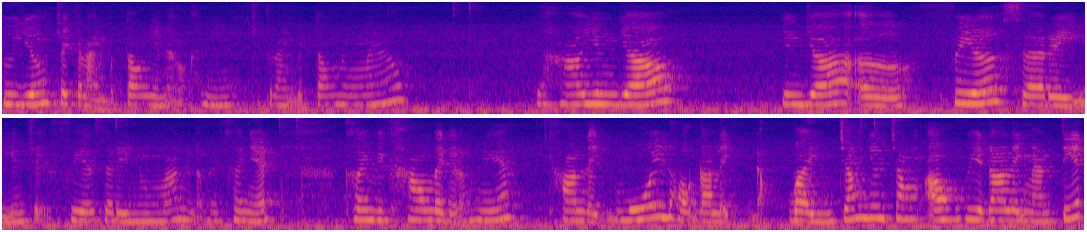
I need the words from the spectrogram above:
គឺយើងចុចកន្លែងបតង់នេះអ្នកនរគ្នាចុចកន្លែងបតង់ហ្នឹងមកទៅហើយយើងយកយើងយកអឺ fill series យើងចុច fill series ហ្នឹងមកអ្នកនរគ្នាឃើញអត់ឃើញវា count លេខអ្នកនរគ្នា count លេខ1រហូតដល់លេខ13អញ្ចឹងយើងចង់អស់វាដល់លេខប៉ុន្មានទៀត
